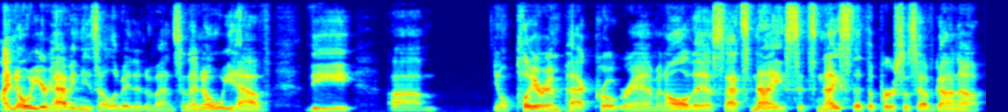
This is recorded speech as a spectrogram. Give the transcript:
I know you're having these elevated events, and I know we have the um, you know, player impact program and all this. That's nice. It's nice that the purses have gone up.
